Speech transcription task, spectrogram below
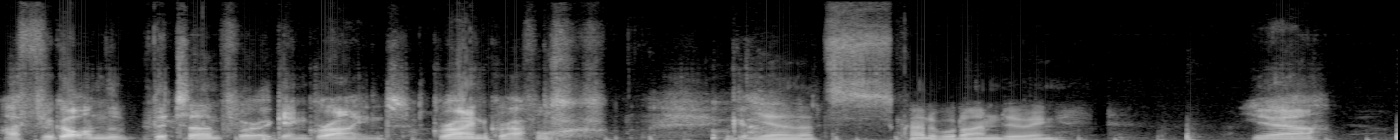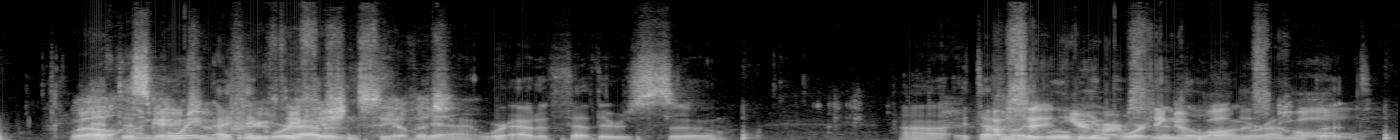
I've forgotten the, the term for it again. Grind. Grind gravel. Yeah, that's kind of what I'm doing. yeah. Well, At this I'm going point, to I think we're the out of, of, it. yeah, we're out of feathers, so uh, it definitely will be important in the long run. coal But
